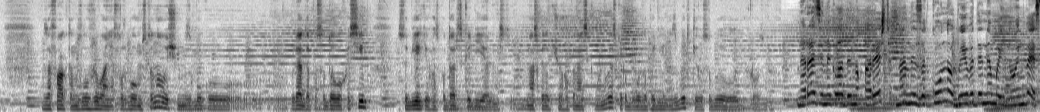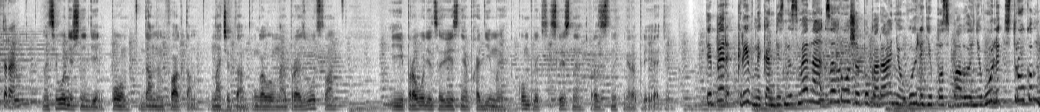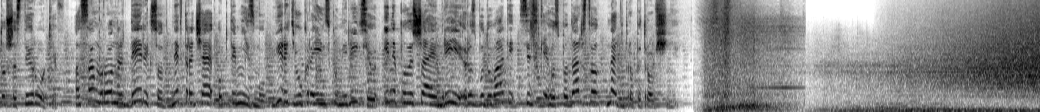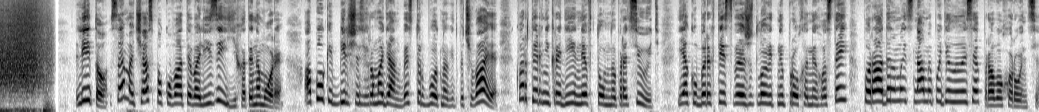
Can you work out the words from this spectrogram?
за фактом зловживання службовим становищем з боку ряда посадових осіб суб'єктів господарської діяльності, внаслідок чого канадському інвестору було заподіяно збитки особливо великих розмірах. Наразі накладено арешт на незаконно виведене майно інвестора. На сьогоднішній день по даним фактам начато уголовне производство и проводится весь необходимый комплекс следственно-розыскных мероприятий. Тепер кривдникам бізнесмена загрожує покарання у вигляді позбавлення волі строком до 6 років. А сам Рональд Деріксон не втрачає оптимізму, вірить в українську міліцію і не полишає мрії розбудувати сільське господарство на Дніпропетровщині. Літо саме час пакувати валізи і їхати на море. А поки більшість громадян безтурботно відпочиває, квартирні крадії невтомно працюють. Як уберегти своє житло від непроханих гостей, порадами з нами поділилися правоохоронці.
